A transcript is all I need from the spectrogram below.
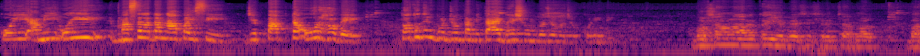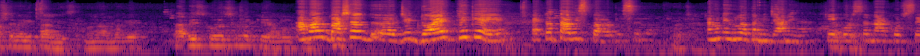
ওই আমি ওই মশালাটা না পাইছি যে পাপটা ওর হবে ততদিন পর্যন্ত আমি তাই ভাই সঙ্গে যোগাযোগ করিনি। বর্ষা আমরা আরেকটা ইয়ে পেয়েছি সেটা হচ্ছে আপনার বাসায় নাকি তাবিজ মানে আপনাকে তাবিজ করেছিল কি আমার বাসার যে ডয়ের থেকে একটা তাবিজ পাওয়া গেছিল আচ্ছা। এখন এগুলো তো আমি জানি না কে করছে না করছে।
